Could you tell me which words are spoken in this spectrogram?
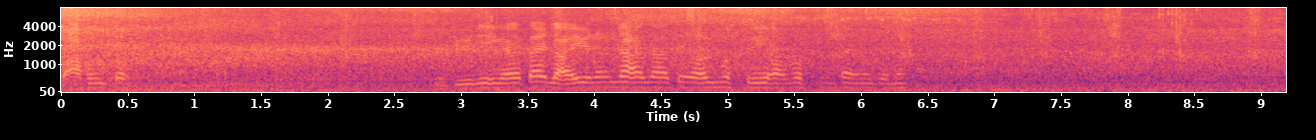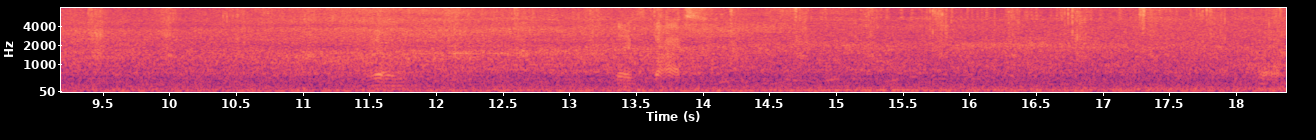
bakon to. Medyo iniingat na tayo. Layo ng daan natin. Almost 3 hours na tayo na Ayan. Sa taas. Ayan.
